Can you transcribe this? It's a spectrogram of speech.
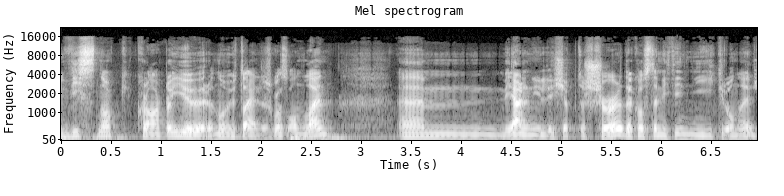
visstnok klart å gjøre noe ut av Elders Goes Online. Um, jeg har nylig kjøpt det sjøl. Det koster 99 kroner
